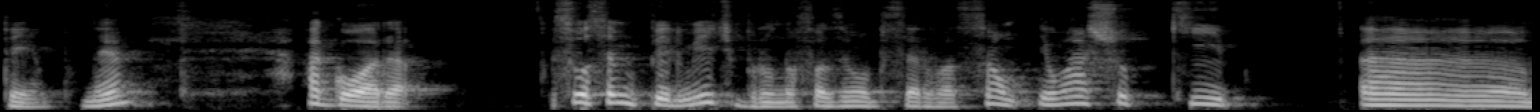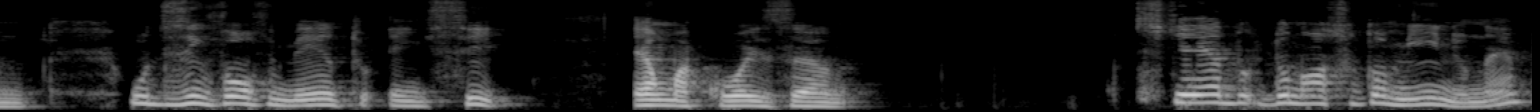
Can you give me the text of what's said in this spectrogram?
tempo, né? Agora, se você me permite, Bruno, fazer uma observação, eu acho que uh, o desenvolvimento em si é uma coisa que é do, do, nosso domínio, né?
